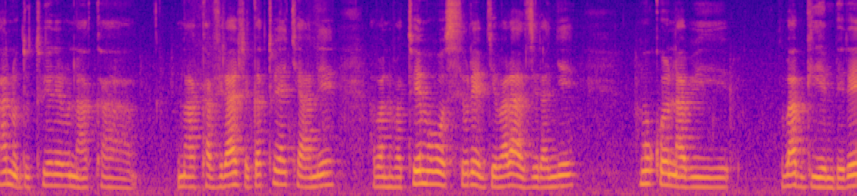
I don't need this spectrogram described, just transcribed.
Hano dutuye rero ni aka ni aka village gatoya cyane. Abantu batuyemo bose urebye baraziranye. Nk'uko nabibabwiye mbere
